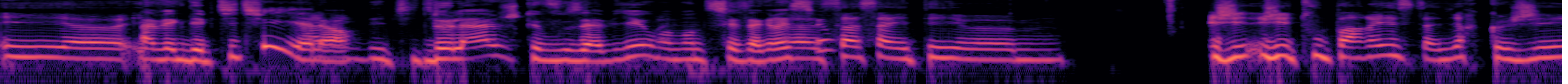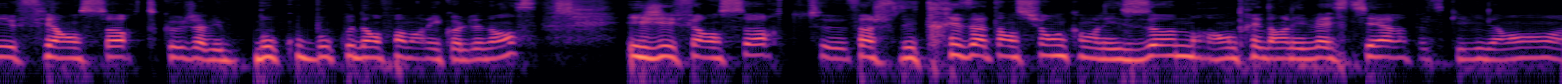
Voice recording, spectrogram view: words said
Et, euh, avec des petites filles, alors? De l'âge que vous aviez au moment de ces agressions? euh, Ça, ça a été. Euh, j'ai tout paré, c'est-à-dire que j'ai fait en sorte que j'avais beaucoup, beaucoup d'enfants dans l'école de danse. Et j'ai fait en sorte. Enfin, je faisais très attention quand les hommes rentraient dans les vestiaires, parce qu'évidemment.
